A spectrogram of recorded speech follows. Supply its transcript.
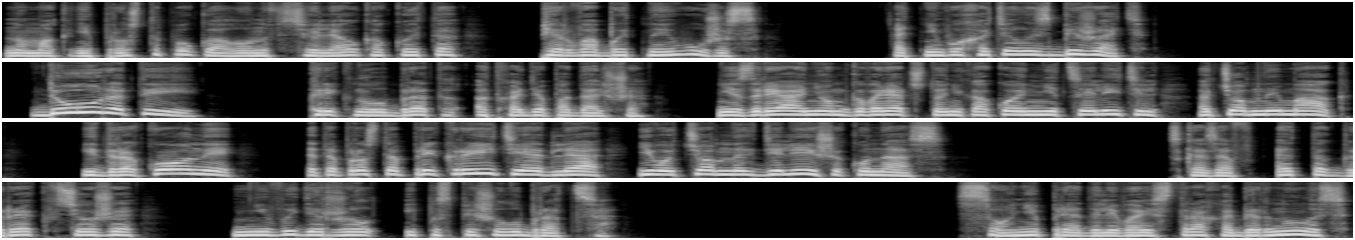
Но маг не просто пугал, он вселял какой-то первобытный ужас. От него хотелось бежать. «Дура ты!» — крикнул брат, отходя подальше. «Не зря о нем говорят, что никакой он не целитель, а темный маг. И драконы — это просто прикрытие для его темных делишек у нас». Сказав это, Грег все же не выдержал и поспешил убраться. Соня, преодолевая страх, обернулась,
